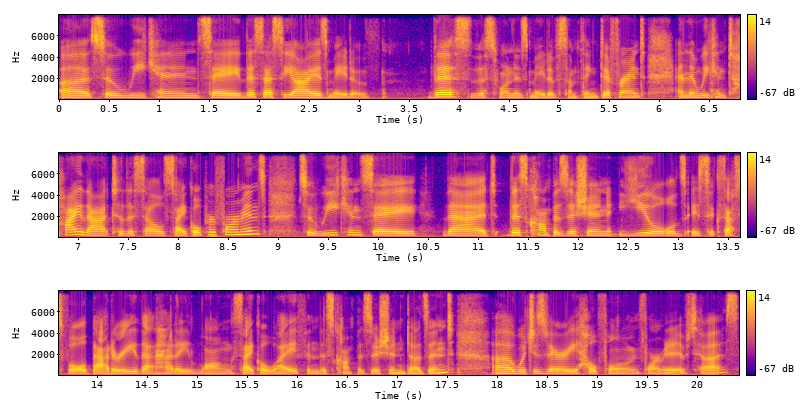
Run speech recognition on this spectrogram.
Uh, so we can say this SEI is made of this, this one is made of something different. And then we can tie that to the cell cycle performance. So we can say that this composition yields a successful battery that had a long cycle life, and this composition doesn't, uh, which is very helpful and informative to us.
